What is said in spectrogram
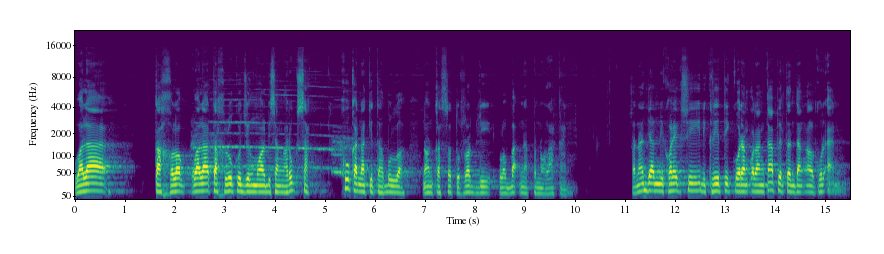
Wala takhlog wala takhluku jeung moal bisa ngaruksak. Hu kana kitabullah naon kasatu radli lobakna penolakan. Sanajan dikoreksi dikritik orang-orang kafir tentang Al-Qur'an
